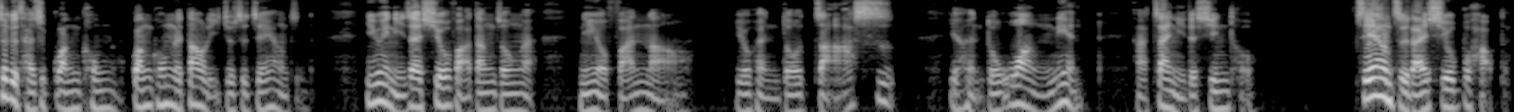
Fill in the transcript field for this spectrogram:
这个才是观空。观空的道理就是这样子的，因为你在修法当中啊，你有烦恼，有很多杂事，有很多妄念啊，在你的心头，这样子来修不好的。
